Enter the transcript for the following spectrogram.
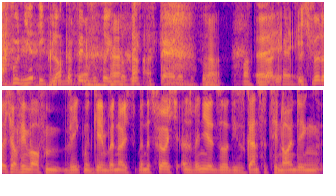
Abonniert die Glocke, finde ich übrigens so richtig geil. Das ist so, ja. macht so gar äh, Ich würde euch auf jeden Fall auf den Weg mitgehen, wenn euch, wenn es für euch, also wenn ihr so dieses ganze T9-Ding äh,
